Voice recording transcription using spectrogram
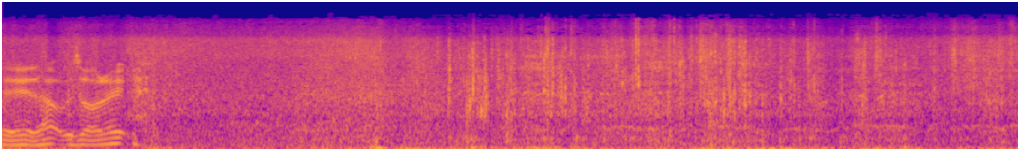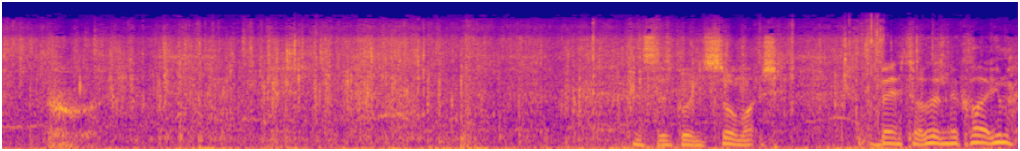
Hey, that was alright. This is going so much better than the climb.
